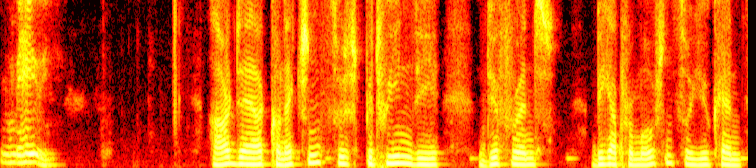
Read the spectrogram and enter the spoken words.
maybe. Are there connections between the different bigger promotions so you can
